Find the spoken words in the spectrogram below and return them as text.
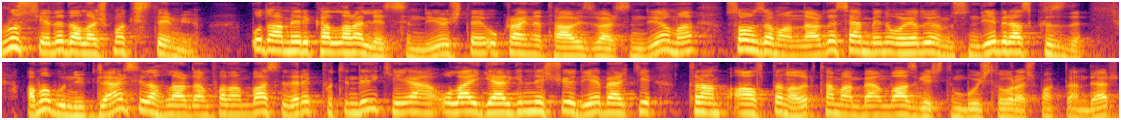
Rusya ile dalaşmak istemiyor. Bu da Amerikalılar halletsin diyor. İşte Ukrayna taviz versin diyor ama son zamanlarda sen beni oyalıyor musun diye biraz kızdı. Ama bu nükleer silahlardan falan bahsederek Putin dedi ki ya olay gerginleşiyor diye belki Trump alttan alır. Tamam ben vazgeçtim bu işle uğraşmaktan der.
